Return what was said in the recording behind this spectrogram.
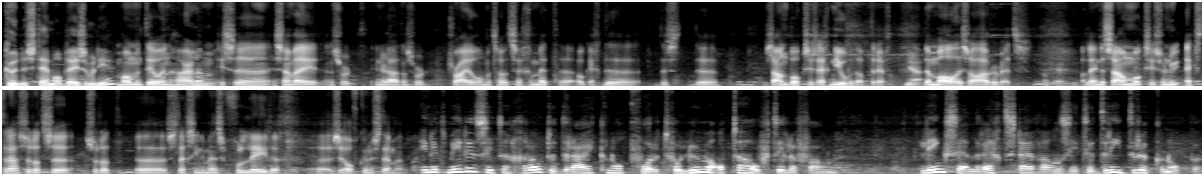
kunnen stemmen op deze manier? Momenteel in Haarlem is, eh, zijn wij een soort, inderdaad een soort trial, om het zo te zeggen, met eh, ook echt de, de, de soundbox is echt nieuw wat dat betreft. Ja. De mal is al ouderwets. Oké. Alleen de soundbox is er nu extra, zodat, ze, zodat eh, slechtziende mensen volledig eh, zelf kunnen stemmen. In het midden zit een grote draaiknop voor het volume op de hoofdtelefoon. Links en rechts daarvan zitten drie drukknoppen.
